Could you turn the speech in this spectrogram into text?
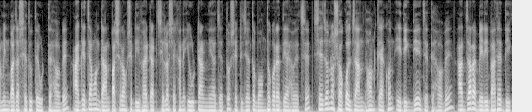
আমিন বাজার সেতুতে উঠতে হবে। আগে যেমন ডান পাশের অংশে ডিভাইডার ছিল, সেখানে ইউটার্ন নেওয়া যেত, সেটি যেহেতু বন্ধ করে দেওয়া হয়েছে, সেজন্য সকল যানবাহনকে এখন এই দিক দিয়ে যেতে হবে। আর যারা বেরিবাঁধের দিক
